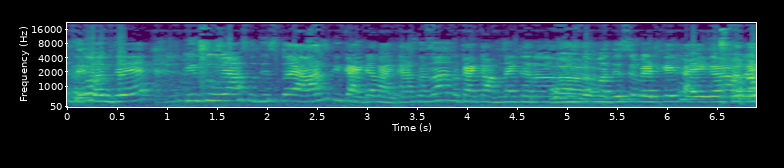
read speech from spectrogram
ते म्हणजे की तुम्ही असं दिसतंय आज की काय काय बायका असं ना काय काम नाही करत हा. उनको मध्ये से बैठ के खाएगा वैसा लग रहा ऐसे है लग रही है आज बैठ के खाने वाली है. हिरोईन जैसा रोज काम करताना बघते ना काम ती करताना तुम्हाला बसते ती, हा, म्हणून तिला आज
